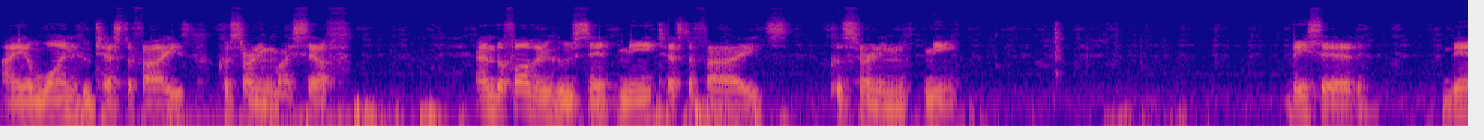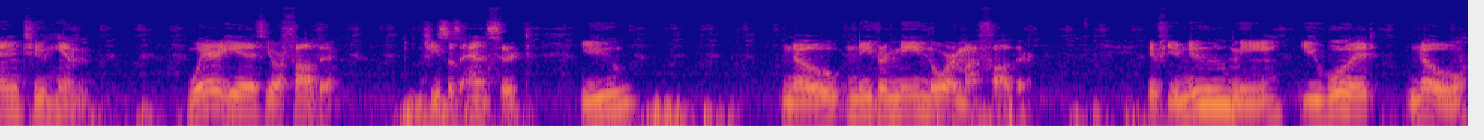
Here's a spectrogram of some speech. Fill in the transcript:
I am one who testifies concerning myself, and the Father who sent me testifies concerning me. They said then to him, Where is your Father? Jesus answered, You know neither me nor my Father. If you knew me, you would know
